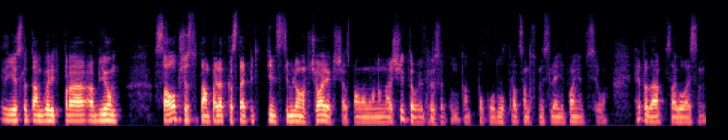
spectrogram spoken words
если там говорить про объем сообщества, там порядка 150 миллионов человек сейчас, по-моему, оно насчитывает, то есть это ну, там около 2% населения планеты всего. Это да, согласен.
